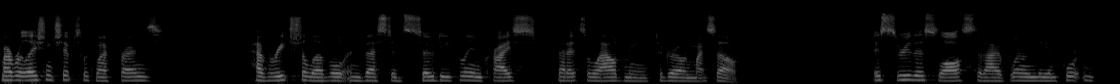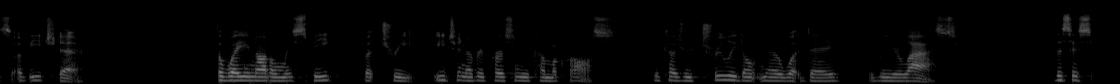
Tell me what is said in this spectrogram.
My relationships with my friends have reached a level invested so deeply in Christ that it's allowed me to grow in myself. It's through this loss that I've learned the importance of each day. The way you not only speak, but treat each and every person you come across, because you truly don't know what day will be your last. This, is,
